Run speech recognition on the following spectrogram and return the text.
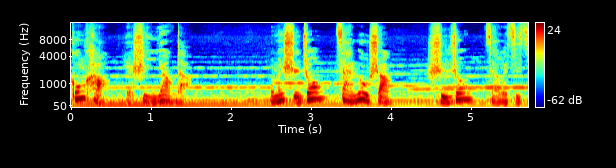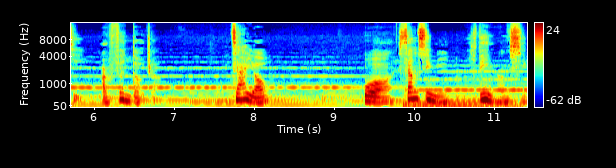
公考也是一样的。我们始终在路上，始终在为自己而奋斗着，加油！我相信你一定能行。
